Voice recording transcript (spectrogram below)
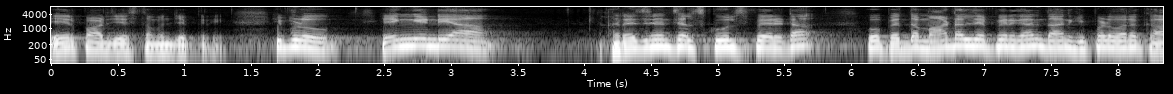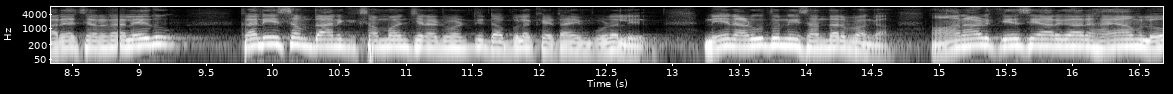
ఏర్పాటు చేస్తామని చెప్పింది ఇప్పుడు యంగ్ ఇండియా రెసిడెన్షియల్ స్కూల్స్ పేరిట ఓ పెద్ద మాటలు చెప్పారు కానీ దానికి ఇప్పటి వరకు కార్యాచరణ లేదు. కనీసం దానికి సంబంధించినటువంటి డబ్బుల కేటాయింపు కూడా లేదు. నేను అడుగుతున్న ఈ సందర్భంగా ఆనాడు కేసీఆర్ గారి హయాంలో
